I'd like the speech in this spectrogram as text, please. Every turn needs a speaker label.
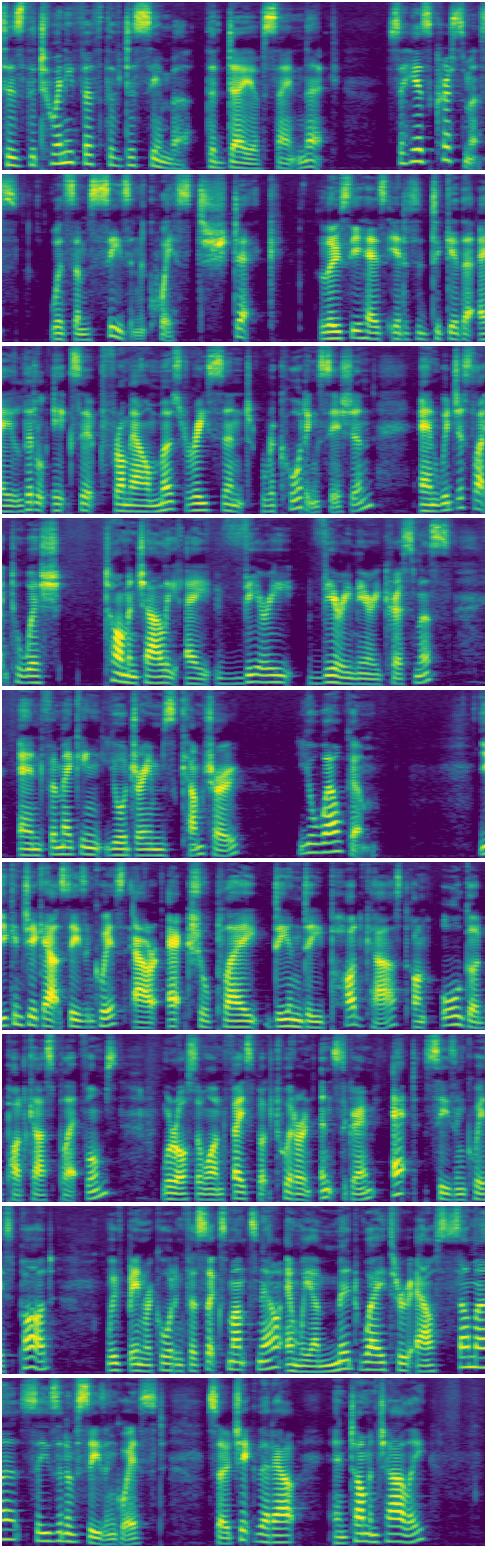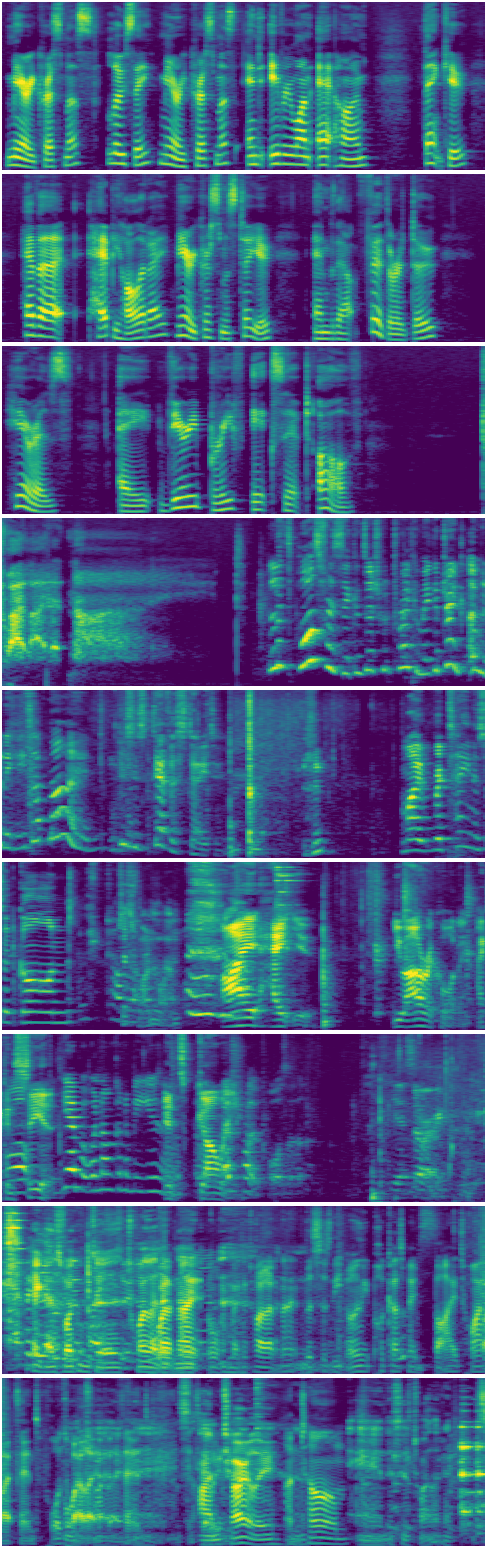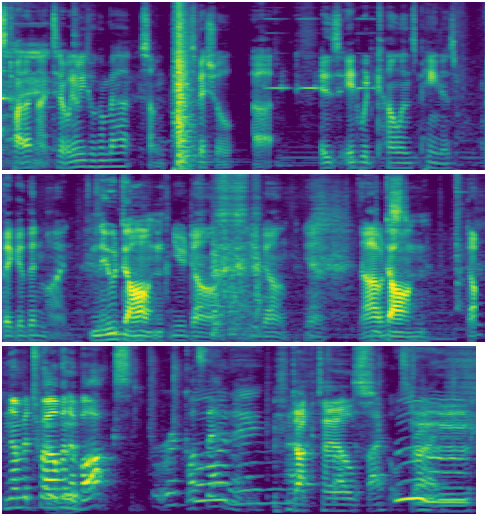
Speaker 1: Tis the 25th of December, the day of St. Nick. So here's Christmas with some season quest shtick. Lucy has edited together a little excerpt from our most recent recording session, and we'd just like to wish Tom and Charlie a very, very Merry Christmas. And for making your dreams come true, you're welcome. You can check out Season Quest, our actual play D&D podcast on all good podcast platforms. We're also on Facebook, Twitter, and Instagram at Season Quest Pod. We've been recording for six months now, and we are midway through our summer season of Season Quest. So check that out. And Tom and Charlie, Merry Christmas. Lucy, Merry Christmas. And everyone at home, thank you. Have a happy holiday. Merry Christmas to you. And without further ado, here is a very brief excerpt of Twilight at Night.
Speaker 2: Let's pause for a second so Troy can make a drink. I'm gonna heat up mine.
Speaker 3: This is devastating. My retainers are gone.
Speaker 4: Just one of them.
Speaker 3: I hate you. You are recording. I can
Speaker 2: Well,
Speaker 3: see it.
Speaker 2: Yeah, but we're not gonna be using
Speaker 3: It's
Speaker 2: it. I
Speaker 3: going.
Speaker 2: should probably pause it.
Speaker 1: Yeah, sorry.
Speaker 4: Hey guys, welcome to Twilight at Night.
Speaker 5: Welcome back to Twilight at Night. This is the only podcast made by Twilight fans for
Speaker 4: For
Speaker 5: Twilight,
Speaker 4: Twilight
Speaker 5: fans.
Speaker 4: fans. I'm
Speaker 5: we're-
Speaker 4: Charlie.
Speaker 5: I'm Tom.
Speaker 4: And this is Twilight at Night.
Speaker 5: It's Twilight Night. Today we're going to be talking about something pretty special. Uh, is Edward Cullen's penis bigger than mine?
Speaker 4: New Dong.
Speaker 5: You dong. You dong. Yeah. No, I was-
Speaker 4: Dong.
Speaker 1: Number 12 in a box. What's that
Speaker 2: Recording.
Speaker 3: DuckTales.
Speaker 1: Disciples, right.
Speaker 3: Ooh.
